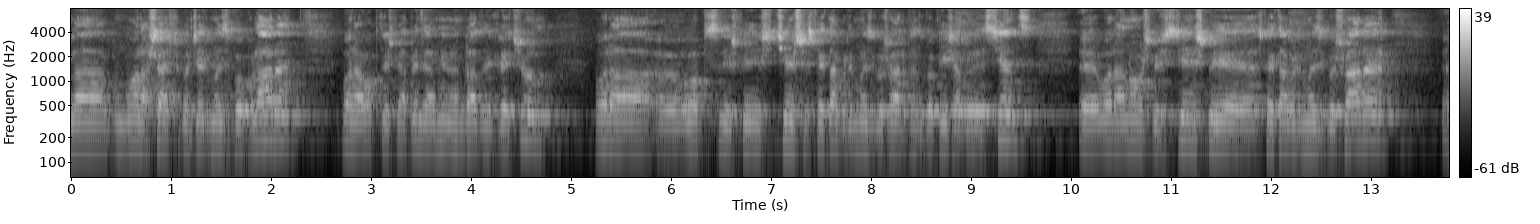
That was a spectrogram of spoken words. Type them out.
la ora 16 concert de muzică populară, ora 18 aprindere la mine în Bradul de Crăciun, ora 18 și 15 spectacol de muzică ușoară pentru copii și adolescenți, uh, ora 19 și 15 spectacol de muzică ușoară uh,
